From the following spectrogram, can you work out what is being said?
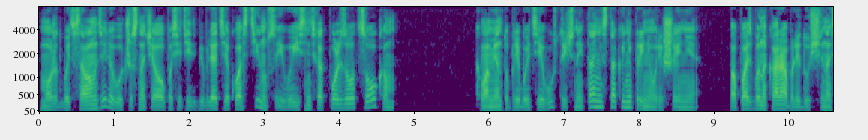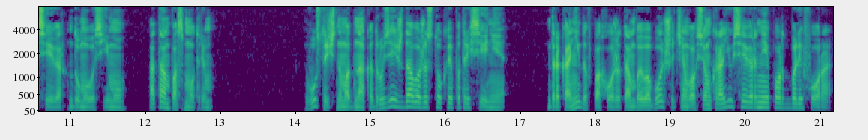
Может быть, в самом деле лучше сначала посетить библиотеку Астинуса и выяснить, как пользоваться Оком? К моменту прибытия в Устричный Танис так и не принял решение. Попасть бы на корабль, идущий на север, думалось ему. А там посмотрим. В Устричном, однако, друзей ждало жестокое потрясение. Драконидов, похоже, там было больше, чем во всем краю севернее порт Балифора.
